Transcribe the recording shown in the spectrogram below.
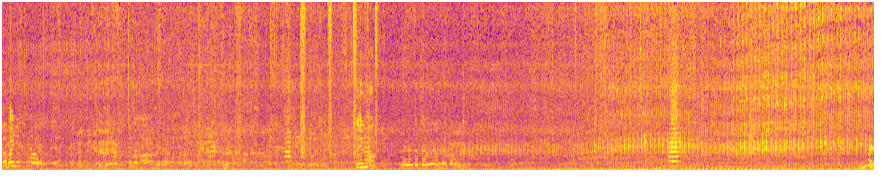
బాబాయ్ సీను నేనంత గంటలో ఉండాలి నీవే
